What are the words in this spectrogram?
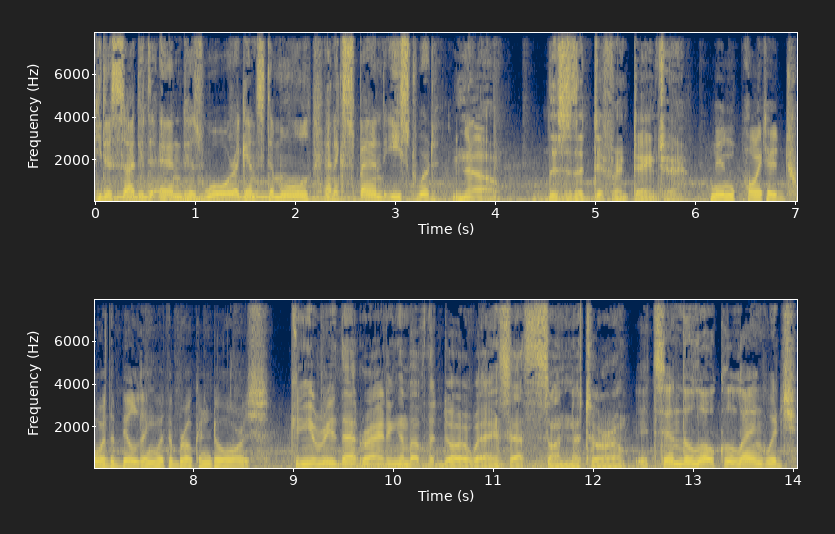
He decided to end his war against Emul and expand eastward? No, this is a different danger. Nin pointed toward the building with the broken doors. Can you read that writing above the doorway, Szeth's son Neturo? It's in the local language.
